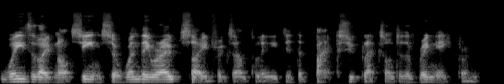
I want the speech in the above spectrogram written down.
ways that I'd not seen. So when they were outside, for example, and he did the back suplex onto the ring apron,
